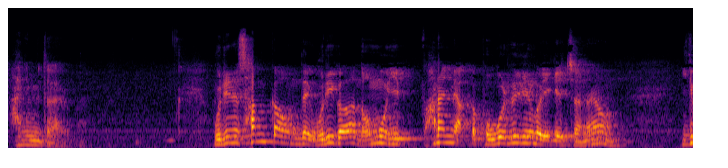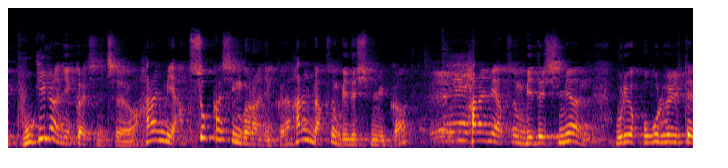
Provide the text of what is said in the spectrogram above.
아닙니다, 여러분. 우리는 삶 가운데 우리가 너무 이 하나님이 아까 복을 흘리는 거 얘기했잖아요. 이게 복이라니까 진짜요. 하나님이 약속하신 거라니까요. 하나님 약속 믿으십니까? 네. 하나님이 약속 믿으시면 우리가 복을 흘릴 때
